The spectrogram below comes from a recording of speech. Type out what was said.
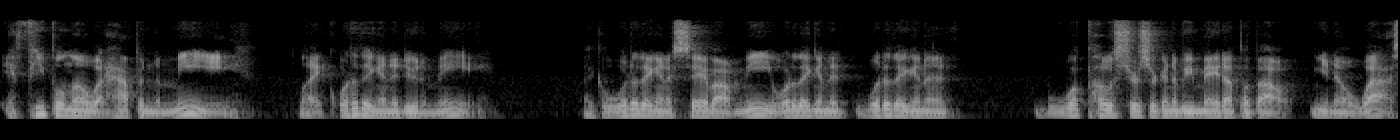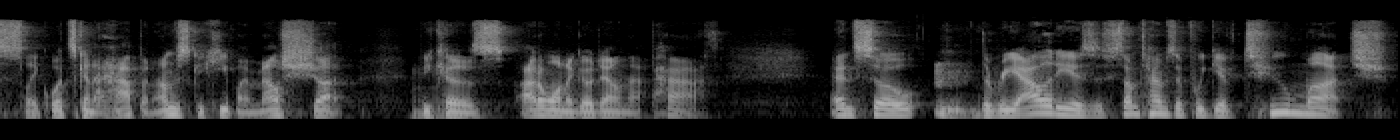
If people know what happened to me, like, what are they going to do to me? Like, what are they going to say about me? What are they going to, what are they going to, what posters are going to be made up about, you know, Wes? Like, what's going to happen? I'm just going to keep my mouth shut mm-hmm. because I don't want to go down that path. And so the reality is, if sometimes if we give too much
